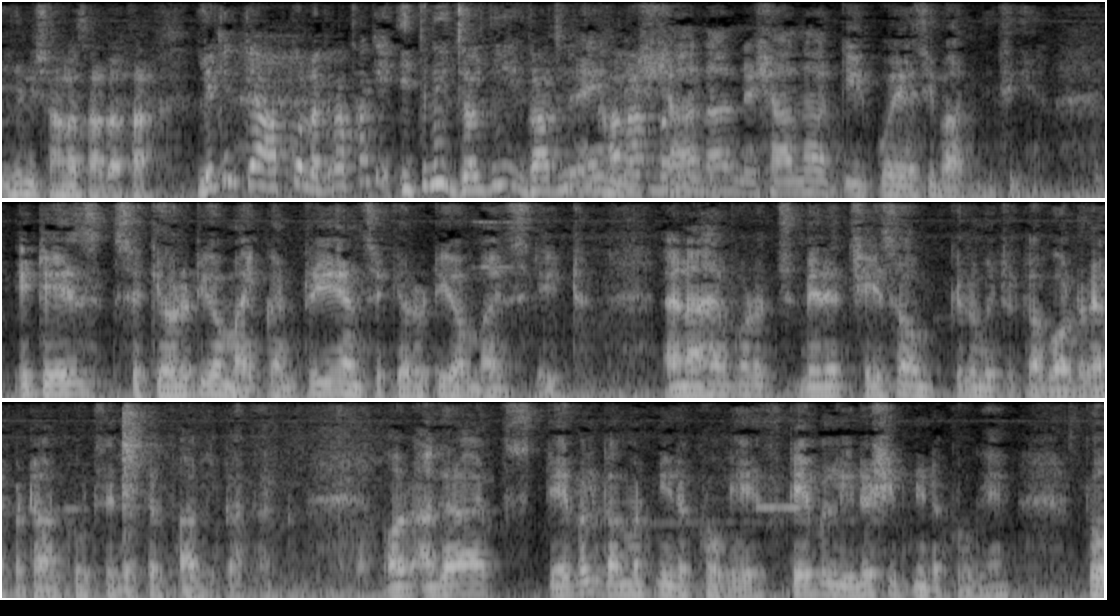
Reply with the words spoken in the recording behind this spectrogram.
ये निशाना साधा था। लेकिन क्या आपको लग रहा था कि इतनी जल्दी राजनीतिक निशाना निशाना की कोई ऐसी बात नहीं थी। It is security of my country and security of my state and I have got मेरे 600 किलोमीटर का बॉर्डर है पठानकोट से लेकर फाजिलका तक। और अगर आप स्टेबल गवर्नमेंट नहीं रखोगे स्टेबल लीडरशिप नहीं रखोगे तो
